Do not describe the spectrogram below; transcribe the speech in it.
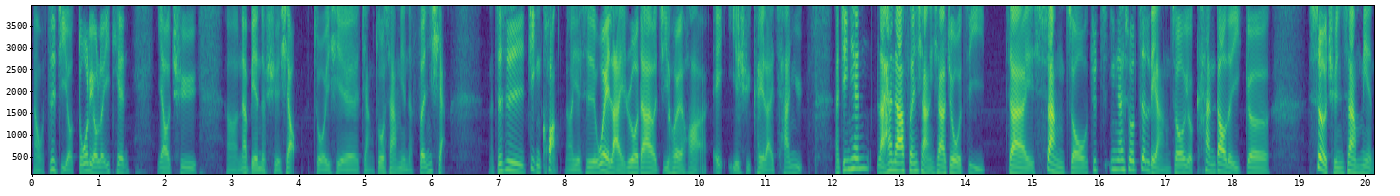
那我自己有多留了一天，要去呃那边的学校做一些讲座上面的分享。那这是近况，然后也是未来，如果大家有机会的话，诶，也许可以来参与。那今天来和大家分享一下，就我自己在上周，就应该说这两周有看到的一个社群上面，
